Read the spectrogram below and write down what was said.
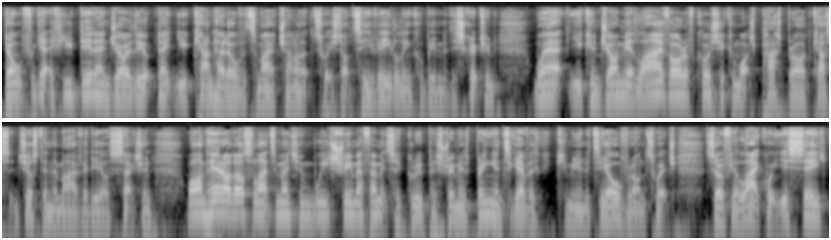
Don't forget, if you did enjoy the update, you can head over to my channel at twitch.tv. The link will be in the description, where you can join me live, or of course, you can watch past broadcasts just in the My Videos section. While I'm here, I'd also like to mention We Stream FM. It's a group of streamers bringing together the community over on Twitch. So if you like what you see,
